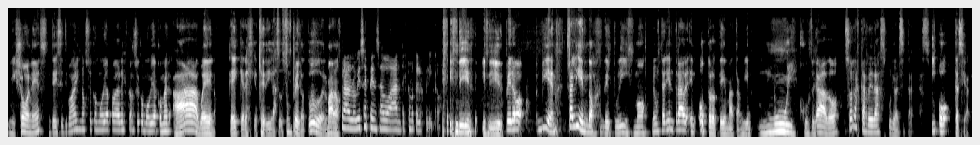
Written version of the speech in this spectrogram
millones y te dice tipo, ay, no sé cómo voy a pagar esto, no sé cómo voy a comer. Ah, bueno, ¿qué querés que te digas? Es un pelotudo, hermano. Claro, lo hubieses pensado antes, ¿cómo te lo explico? indeed, indeed. Pero bien, saliendo del turismo, me gustaría entrar en otro tema también muy juzgado, son las carreras universitarias y o terciarias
